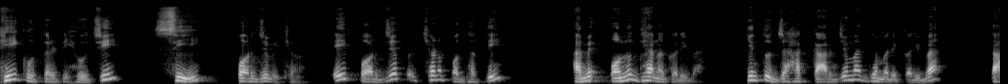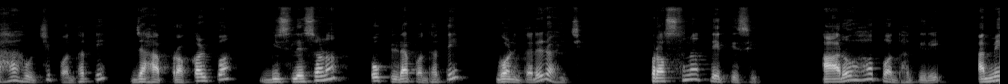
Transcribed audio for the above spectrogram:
ଠିକ ଉତ୍ତରଟି ହେଉଛି ସି ପର୍ଯ୍ୟବେକ୍ଷଣ ଏହି ପର୍ଯ୍ୟବେକ୍ଷଣ ପଦ୍ଧତି ଆମେ ଅନୁଧ୍ୟାନ କରିବା କିନ୍ତୁ ଯାହା କାର୍ଯ୍ୟ ମାଧ୍ୟମରେ କରିବା ତାହା ହେଉଛି ପଦ୍ଧତି ଯାହା ପ୍ରକଳ୍ପ ବିଶ୍ଳେଷଣ ଓ କ୍ରୀଡ଼ା ପଦ୍ଧତି ଗଣିତରେ ରହିଛି। ପ୍ରଶ୍ନ ତେତିଶ ଆରୋହ ପଦ୍ଧତିରେ ଆମେ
